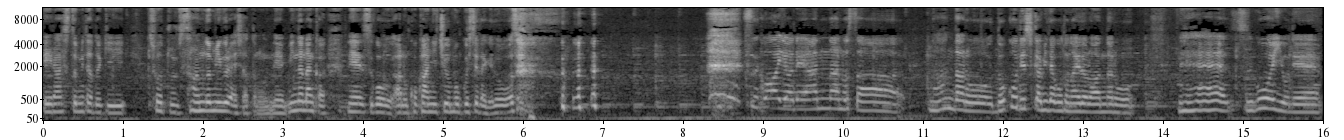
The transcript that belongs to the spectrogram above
イラスト見たとき、ちょっと3度見ぐらいしちゃったもんね。みんななんかね、すごい、あの、股間に注目してたけど。すごいよね、あんなのさ。なんだろう、どこでしか見たことないだろう、あんなの。ねえ、すごいよね。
